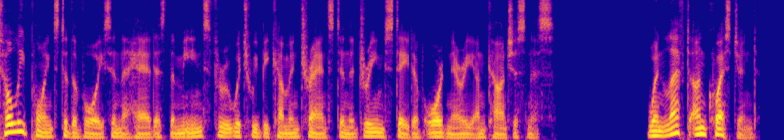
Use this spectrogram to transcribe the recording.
Tolle points to the voice in the head as the means through which we become entranced in the dream state of ordinary unconsciousness. When left unquestioned,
